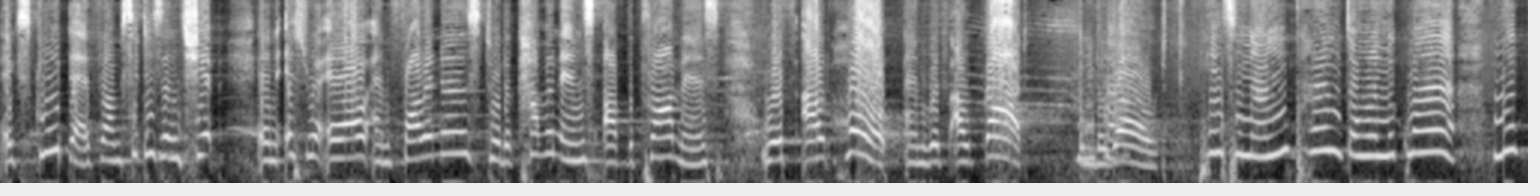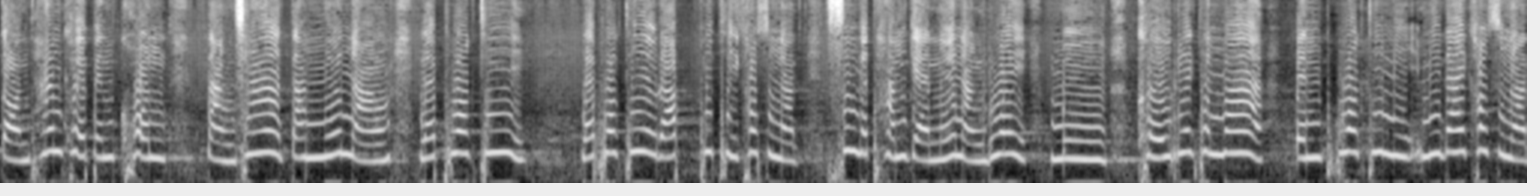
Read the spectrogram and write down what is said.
excluded from citizenship in Israel and foreigners to the covenants of the promise, without hope and without God in the world. เหตุฉะนั้นท่านจงระลึกว่าเมื่อก่อนท่านเคยเป็นคนต่างชาติตามเนื้อหนังและพวกที่และพวกที่รับพิธีเข้าสุนัตซึ่งกระทำแก่เนื้อหนังด้วยมือเคยเรียกท่านว่าเป็นพวกที่มีมิได้เข้าสุนัต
